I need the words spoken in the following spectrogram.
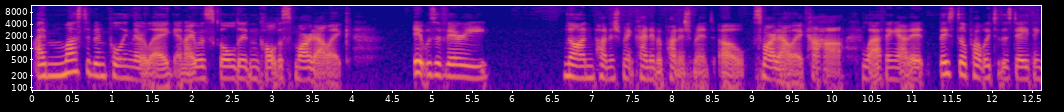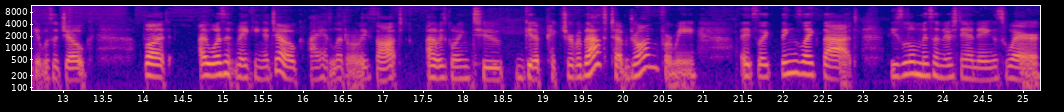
I must have been pulling their leg, and I was scolded and called a smart aleck. It was a very non-punishment kind of a punishment. Oh, smart aleck, haha. Laughing at it. They still probably to this day think it was a joke. But I wasn't making a joke. I had literally thought I was going to get a picture of a bathtub drawn for me. It's like things like that. These little misunderstandings where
